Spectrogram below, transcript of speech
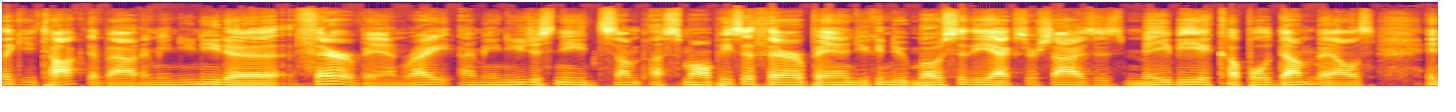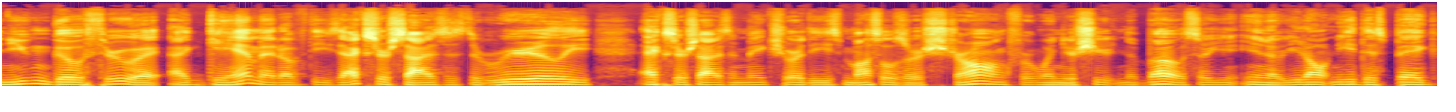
like you talked about i mean you need a theraband right? I mean you just need some a small piece of theraband you can do most of the exercises maybe a couple dumbbells and you can go through a, a gamut of these exercises to really exercise and make sure these muscles are strong for when you're shooting the bow. So you you know you don't don't need this big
